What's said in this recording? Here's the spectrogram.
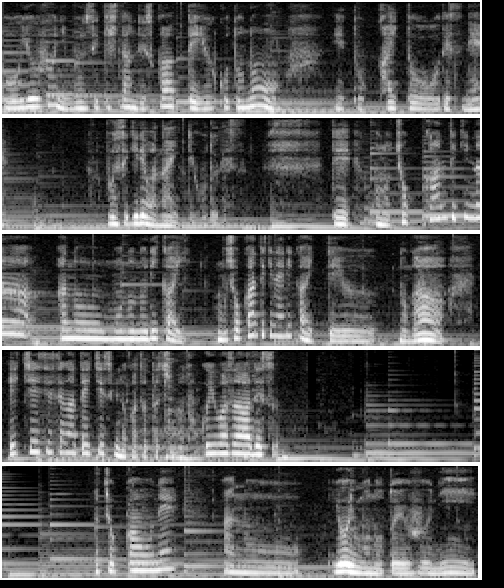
どういうふうに分析したんですかっていうことの、えっ、ー、と、回答ですね。分析ではないっていうことです。で、この直感的な、あの、ものの理解、もう直感的な理解っていうのが、HSS 型 HSP の方たちの得意技です。直感をね、あの、良いものというふうに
